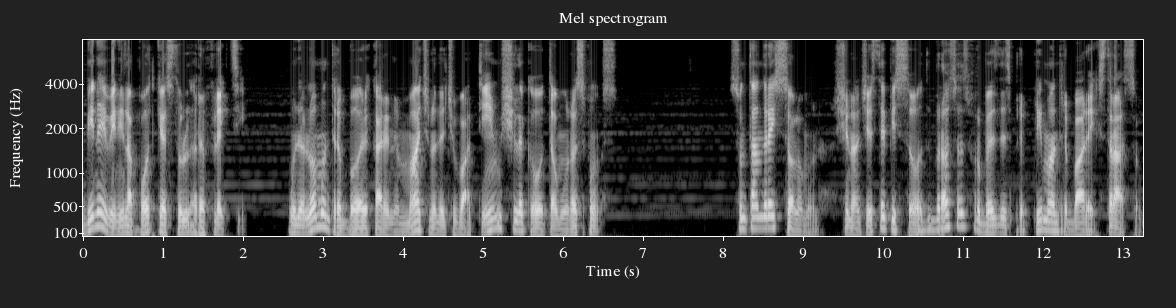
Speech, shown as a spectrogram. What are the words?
Bine ai venit la podcastul Reflecții, unde luăm întrebări care ne macină de ceva timp și le căutăm un răspuns. Sunt Andrei Solomon și în acest episod vreau să-ți vorbesc despre prima întrebare extrasă.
